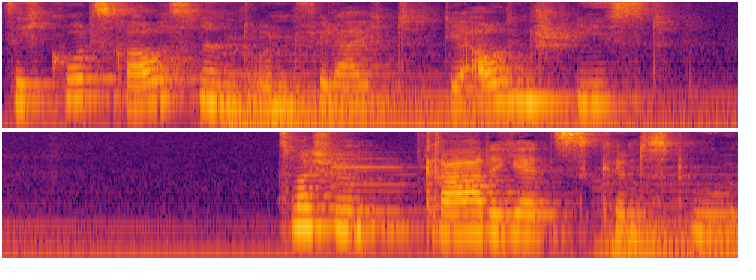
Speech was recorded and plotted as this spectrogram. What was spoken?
sich kurz rausnimmt und vielleicht die Augen schließt. Zum Beispiel gerade jetzt könntest du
